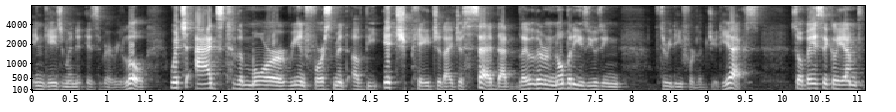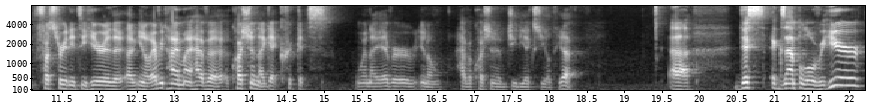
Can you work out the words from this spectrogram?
engagement is very low, which adds to the more reinforcement of the itch page that I just said that literally nobody is using 3D for libgdx. So basically, I'm frustrated to hear that uh, you know every time I have a question, I get crickets when I ever you know have a question of GDX GLTF. Uh, this example over here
